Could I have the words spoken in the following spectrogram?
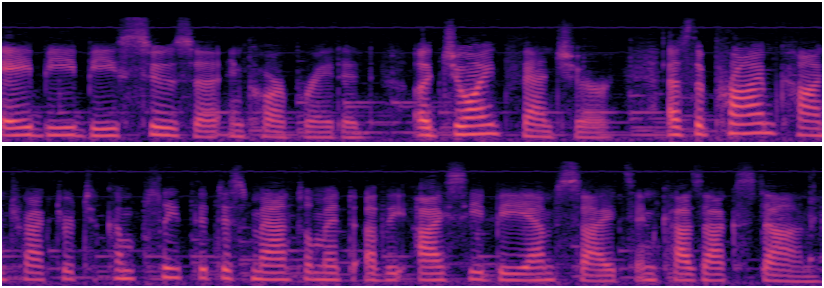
ABB Susa Incorporated, a joint venture, as the prime contractor to complete the dismantlement of the ICBM sites in Kazakhstan.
